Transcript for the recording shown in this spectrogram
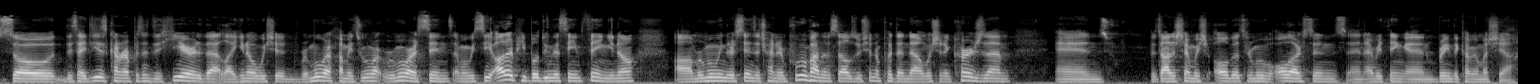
So this idea is kind of represented here that like you know we should remove our chametz, remove, remove our sins, and when we see other people doing the same thing, you know, um, removing their sins and trying to improve upon themselves, we shouldn't put them down. We should encourage them and B'ezrat Hashem, we should all be able to remove all our sins and everything and bring the coming of Mashiach.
